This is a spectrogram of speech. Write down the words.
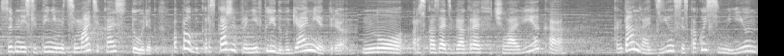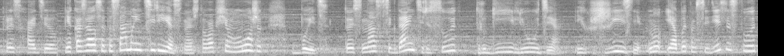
особенно если ты не математик, а историк. Попробуй-ка расскажи про неевклидову геометрию. Но рассказать биографию человека, когда он родился, из какой семьи он происходил. Мне казалось, это самое интересное, что вообще может быть. То есть нас всегда интересуют другие люди, их жизни. Ну и об этом свидетельствует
